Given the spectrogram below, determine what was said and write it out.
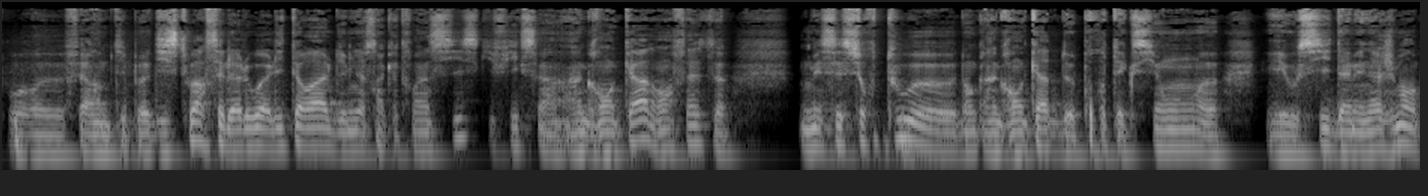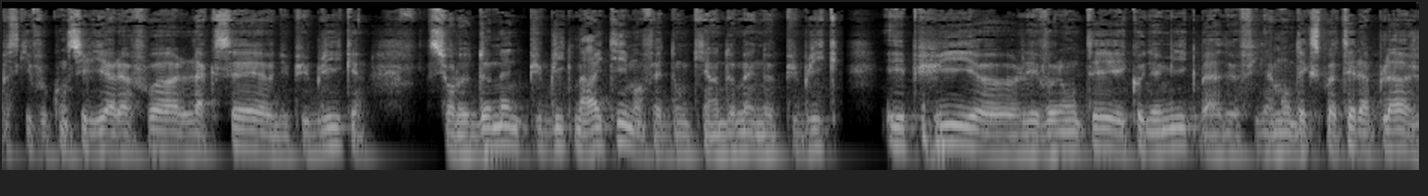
pour euh, faire un petit peu d'histoire, c'est la loi littorale de 1986 qui fixe un, grand cadre en fait, mais c'est surtout euh, donc un grand cadre de protection euh, et aussi d'aménagement parce qu'il faut concilier à la fois l'accès du public sur le domaine public maritime en fait, donc qui est un domaine public, et puis les volontés économiques bah, de finalement d'exploiter la plage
